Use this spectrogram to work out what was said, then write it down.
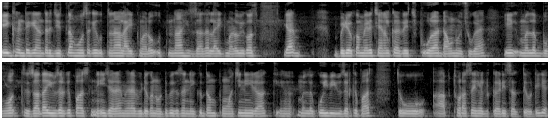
एक घंटे के अंदर जितना हो सके उतना लाइक मारो, उतना ही ज़्यादा लाइक मारो बिकॉज़ यार वीडियो का मेरे चैनल का रिच पूरा डाउन हो चुका है। ये मतलब बहुत ज़्यादा यूज़र के पास नहीं जा रहा है। मेरा वीडियो का नोटिफिकेशन एकदम पहुँच ही नहीं रहा मतलब कोई भी यूज़र के पास। तो आप थोड़ा सा हेल्प कर ही सकते हो, ठीक है?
